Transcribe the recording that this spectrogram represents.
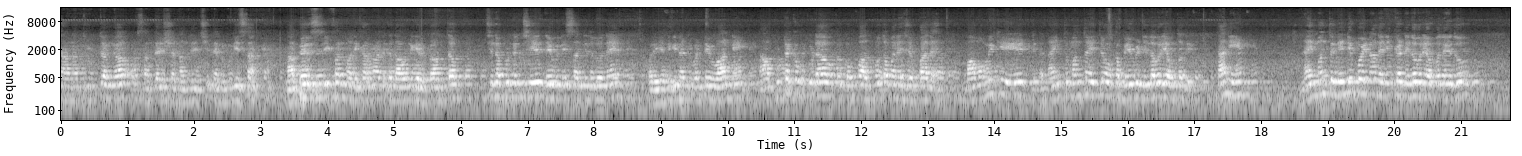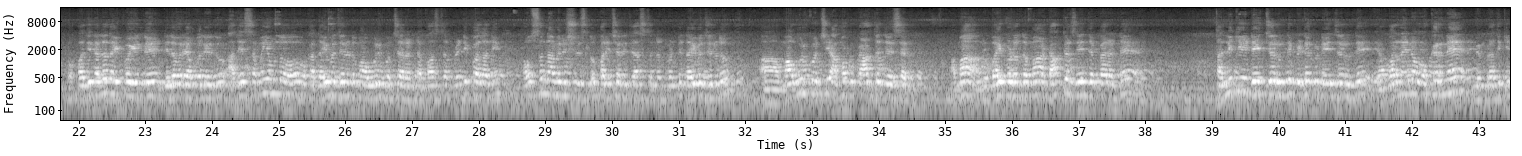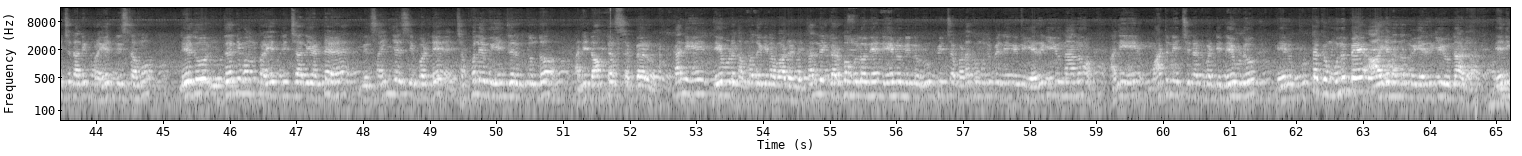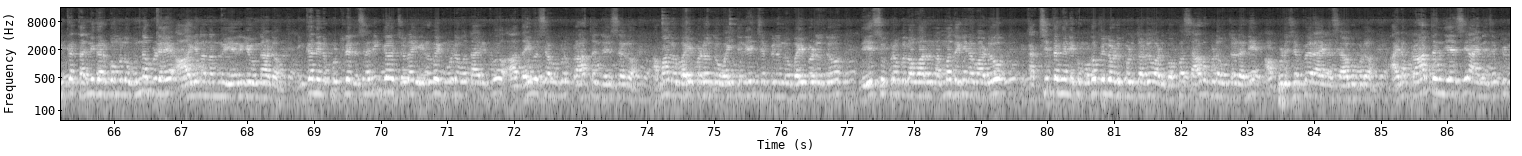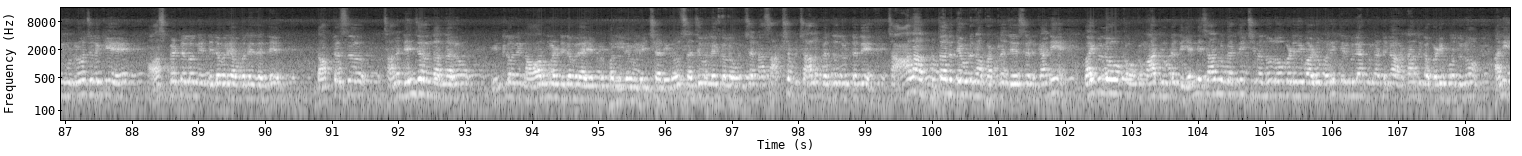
చాలా క్లుప్తంగా ఒక సందేశాన్ని అందించి నేను ముగిస్తాను. నా పేరు స్టీఫన్ మరి కర్ణాటక దావణగిరి ప్రాంతం. చిన్నప్పటి నుంచి దేవుని సన్నిధిలోనే మరి ఎదిగినటువంటి వాడిని నా పుట్టకం కూడా ఒక గొప్ప అద్భుతం అనే చెప్పాలి. మా మమ్మీకి నైన్త్ మంత్ అయితే ఒక బేబీ డెలివరీ అవుతుంది. కానీ నైన్ మంత్ నిండిపోయినా నేను ఇంకా డెలివరీ అవ్వలేదు. పది నెలలు అయిపోయింది డెలివరీ అవ్వలేదు. అదే సమయంలో ఒక దైవజనుడు మా ఊరికి వచ్చారంట. పాస్టర్ ప్రతిపాల్ అని హౌసన్న మినిస్ట్రీస్లో పరిచయం చేస్తున్నటువంటి దైవజనుడు మా ఊరికి వచ్చి అమ్మకు ప్రార్థన చేశారు. అమ్మా నువ్వు భయపడొద్దమ్మా. డాక్టర్స్ ఏం చెప్పారంటే తల్లికి డేంజర్ ఉంది బిడ్డకు డేంజర్ ఉంది. ఎవరినైనా ఒకరినే మేము బ్రతికించడానికి ప్రయత్నిస్తాము. లేదు ఇద్దరిని మనం ప్రయత్నించాలి అంటే మీరు సైన్ చేసి ఇవ్వండి చెప్పలేము ఏం జరుగుతుందో అని డాక్టర్స్ చెప్పారు. కానీ దేవుడు నమ్మదగిన వాడండి. తల్లి గర్భములోనే నేను నిన్ను రూపించబడక మునిపి నేను నిన్ను ఎరిగి ఉన్నాను అని మాటనిచ్చినటువంటి దేవుడు నేను పుట్టక మునిపే ఆయన నన్ను ఎరిగి ఉన్నాడు. నేను ఇంకా తల్లి గర్భములో ఉన్నప్పుడే ఆయన నన్ను ఎరిగి ఉన్నాడు. ఇంకా నేను పుట్టలేదు. సరిగ్గా జూలై ఇరవై మూడవ తారీఖు ఆ దైవ సేవకుడు ప్రార్థన చేశారు అమ్మ నువ్వు భయపడొద్దు. వైద్యులు ఏం చెప్పిన నువ్వు భయపడొద్దు. యేసు ప్రభుల వారు నమ్మదగిన వాడు. ఖచ్చితంగా నీకు మగపిల్లోడు పుడతాడు. వాడు గొప్ప సేవకుడు అవుతాడని అప్పుడు చెప్పారు ఆయన సేవకుడు. ఆయన ప్రార్థన చేసి ఆయన చెప్పి మూడు రోజులకి హాస్పిటల్లో నేను డెలివరీ అవ్వలేదండి. డాక్టర్స్ చాలా డేంజర్ ఉంది అన్నారు ఇంట్లోనే నార్మల్ డెలివరీ అయ్యే కృపలు దేవుడు ఇచ్చాడు. ఈరోజు సజీవ లేఖలో ఉంచాను నా సాక్ష్యం చాలా పెద్దది ఉంటుంది. చాలా అద్భుతాలు దేవుడు నా పట్ల చేశాడు. కానీ బైబిల్లో ఒక ఒక మాట ఉంటుంది. ఎన్నిసార్లు గర్దించినను లోబడిని వాడు మరీ తిరుగు లేకున్నట్టుగా హఠాత్తుగా పడిపోతును అని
